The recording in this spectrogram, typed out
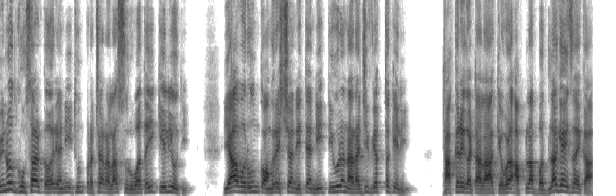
विनोद घोसाळकर यांनी इथून प्रचाराला सुरुवातही केली होती. यावरून काँग्रेसच्या नेत्यांनी तीव्र नाराजी व्यक्त केली. ठाकरे गटाला केवळ आपला बदला घ्यायचा आहे का?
